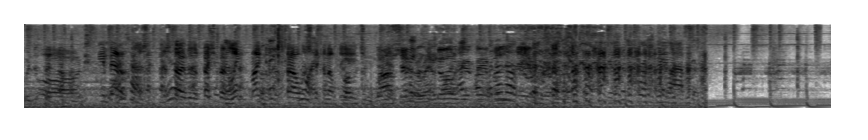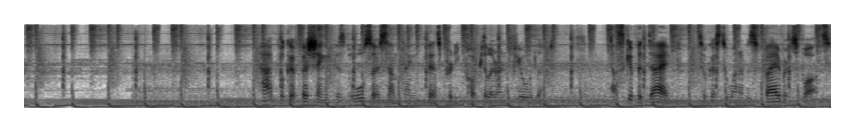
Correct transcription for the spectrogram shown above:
oh, about a, just, just over the fish bin length, mate, 'cause the tail was sticking up the edge. Hapuku fishing is also something that's pretty popular in Fiordland. Our skipper Dave took us to one of his favourite spots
